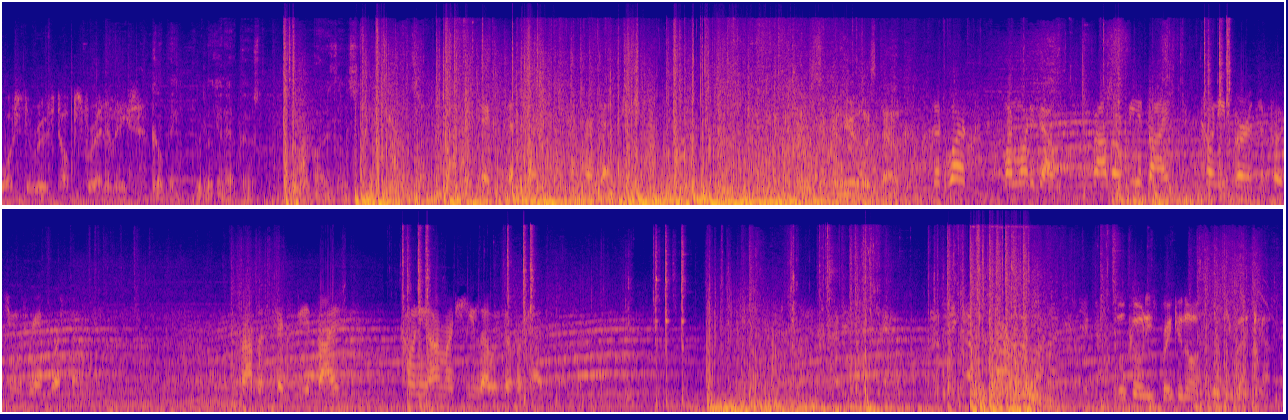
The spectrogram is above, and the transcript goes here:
Watch the rooftops for enemies. Copy. Good looking outpost. Eyes on Six, dispatch. Confirmed destination. Second helos down. Good work. One more to go. Bravo, be advised. Konni birds approaching with reinforcements. Bravo 6, be advised. Konni armored helo is overhead. No Konni's breaking off. Watch your back, Cap.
